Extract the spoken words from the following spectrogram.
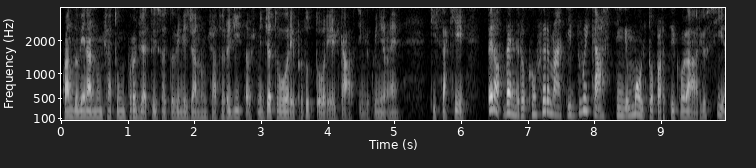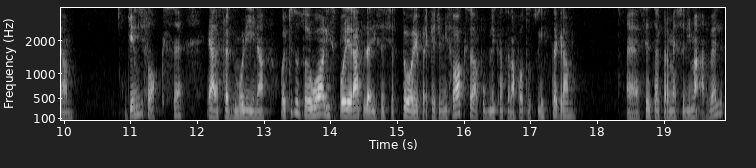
quando viene annunciato un progetto di solito viene già annunciato il regista, lo sceneggiatore, i produttori e il casting, quindi non è chissà che. Però vennero confermati due casting molto particolari, ossia Jamie Foxx e Alfred Molina, oltretutto ruoli spoilerati dagli stessi attori perché Jamie Foxx ha pubblicato una foto su Instagram eh, senza il permesso di Marvel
